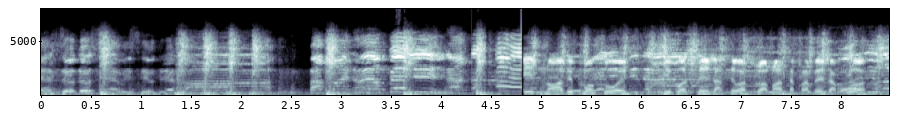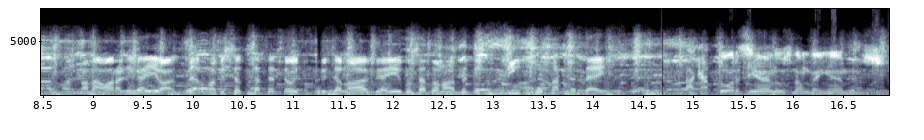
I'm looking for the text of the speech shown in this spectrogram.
Desceu do céu e seu trenó. Papai Noel, feliz Natal. E 9.8. E você já deu a sua nota para Beija-Flor? Tá na hora, liga aí, ó. 0978 39, aí você dá nota de 5 até 10. Há 14 anos não ganhamos.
